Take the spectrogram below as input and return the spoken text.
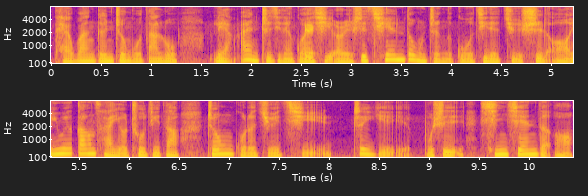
台湾跟中国大陆两岸之间的关系，而是牵动整个国际的局势的哦。因为刚才有触及到中国的崛起。这也不是新鲜的哦，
